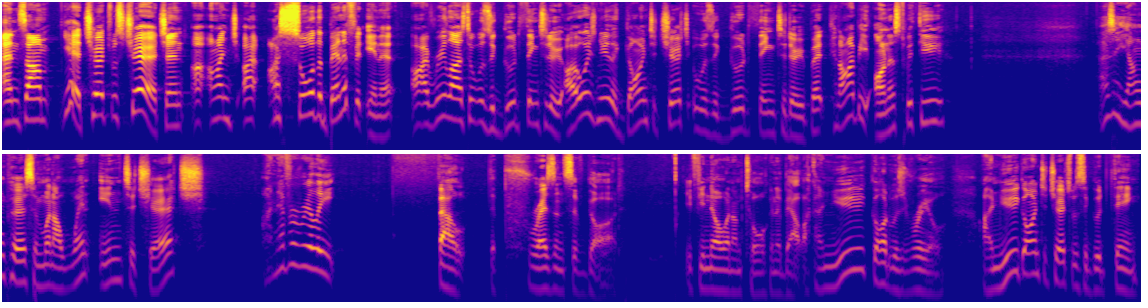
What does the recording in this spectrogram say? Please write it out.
And um, yeah, church was church, and I, I, I, saw the benefit in it. I realized it was a good thing to do. I always knew that going to church it was a good thing to do. But can I be honest with you? As a young person, when I went into church, I never really felt the presence of God if you know what I'm talking about. Like, I knew God was real, I knew going to church was a good thing,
